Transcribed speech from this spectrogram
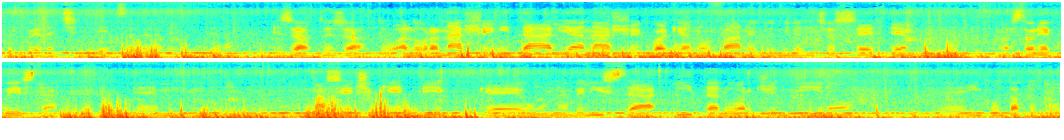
per cui è un'eccellenza veramente, no? Esatto, esatto. Allora nasce in Italia, nasce qualche anno fa nel 2017. La storia è questa. Ehm, Massimo Cicchetti, che è un velista italo-argentino, eh, in contatto con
